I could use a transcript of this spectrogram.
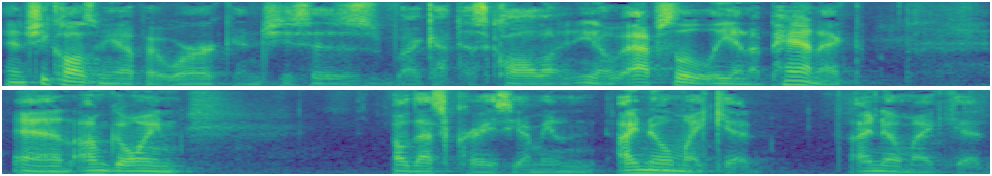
And she calls me up at work and she says, I got this call, you know, absolutely in a panic. And I'm going, oh, that's crazy. I mean, I know my kid. I know my kid.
